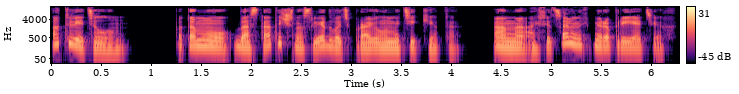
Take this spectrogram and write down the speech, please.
Ответил он. Потому достаточно следовать правилам этикета. А на официальных мероприятиях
